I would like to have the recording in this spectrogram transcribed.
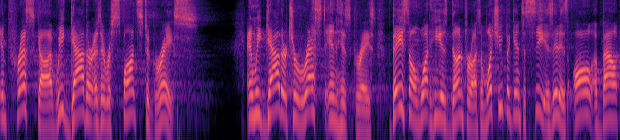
impress God, we gather as a response to grace. And we gather to rest in His grace based on what He has done for us. And what you begin to see is it is all about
